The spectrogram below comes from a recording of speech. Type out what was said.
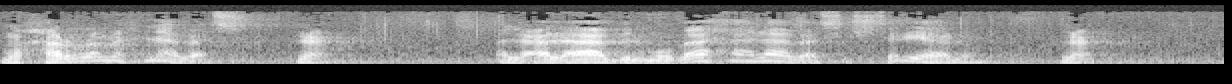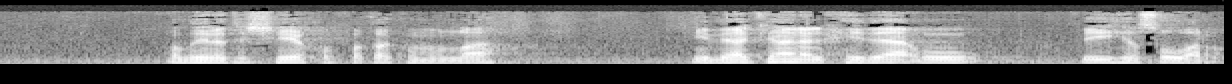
محرمة لا بأس. نعم. الألعاب المباحة لا بأس يشتريها لهم نعم. فضيلة الشيخ وفقكم الله إذا كان الحذاء فيه صور؟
